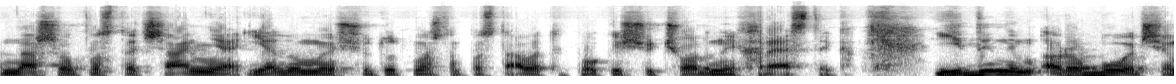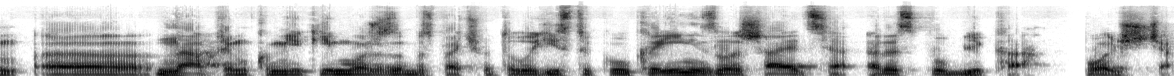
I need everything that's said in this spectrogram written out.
нашого постачання? Я думаю, що тут можна поставити поки що чорний хрестик. Єдиним робочим е, напрямком, який може забезпечувати логістику Україні, залишається Республіка Польща.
